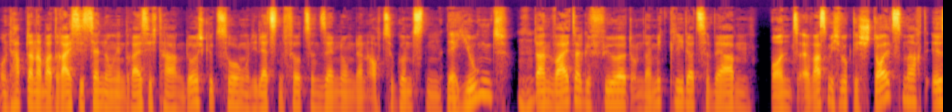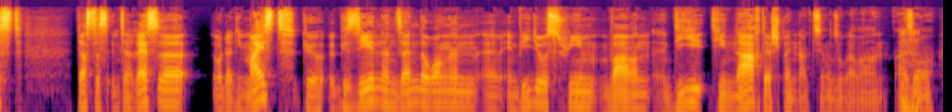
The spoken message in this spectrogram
und habe dann aber 30 Sendungen in 30 Tagen durchgezogen und die letzten 14 Sendungen dann auch zugunsten der Jugend mhm. dann weitergeführt, um da Mitglieder zu werben. Und äh, was mich wirklich stolz macht, ist, dass das Interesse oder die meist ge gesehenen Senderungen äh, im Videostream waren die, die nach der Spendenaktion sogar waren. Also äh,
